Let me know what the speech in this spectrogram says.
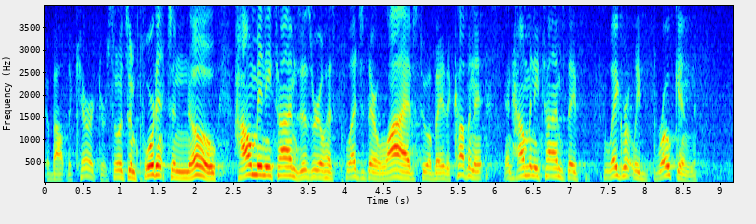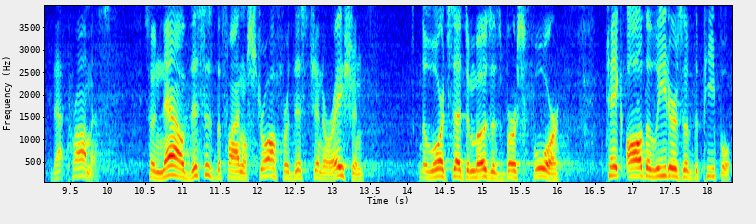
about the character. So it's important to know how many times Israel has pledged their lives to obey the covenant and how many times they've flagrantly broken that promise. So now this is the final straw for this generation. The Lord said to Moses, verse 4 Take all the leaders of the people,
